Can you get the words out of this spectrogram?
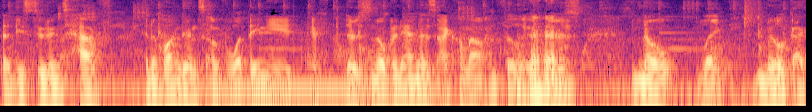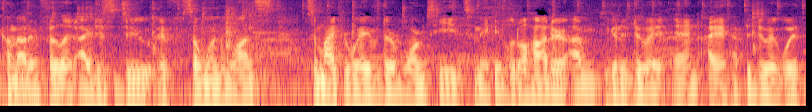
that these students have an abundance of what they need. If there's no bananas i come out and fill it. If there's no like milk i come out and fill it. I just do if someone wants to microwave their warm tea to make it a little hotter i'm gonna do it. And i have to do it with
